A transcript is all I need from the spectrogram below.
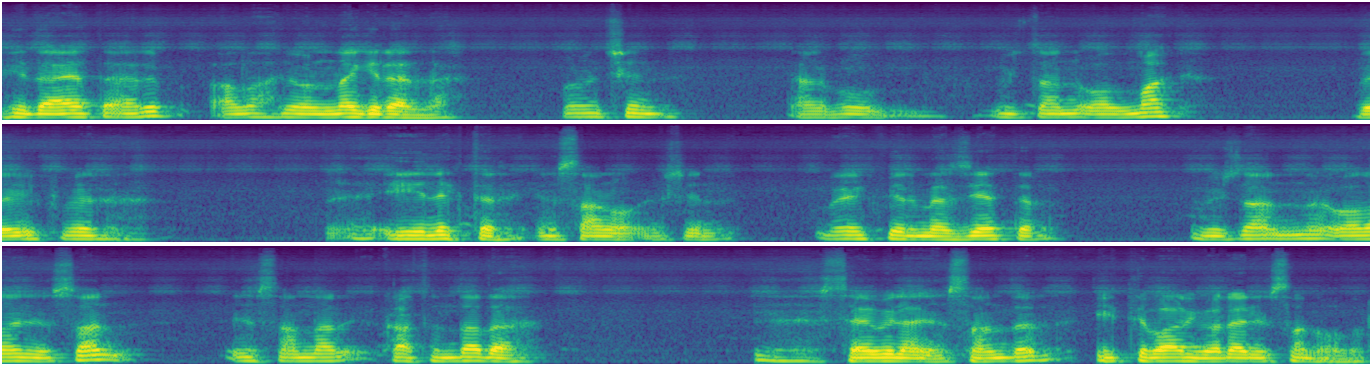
hidayete erip Allah yoluna girerler. Onun için yani bu vicdanlı olmak büyük bir iyiliktir insan için. Büyük bir meziyettir. Vicdanlı olan insan, insanlar katında da e, sevilen insandır, itibar gören insan olur.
